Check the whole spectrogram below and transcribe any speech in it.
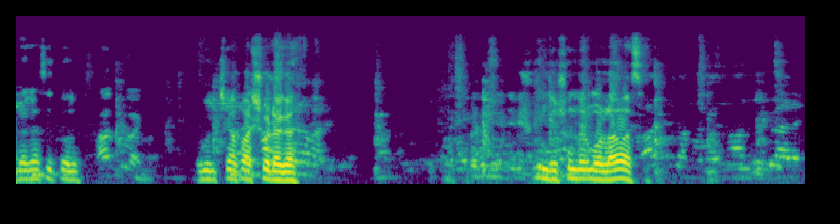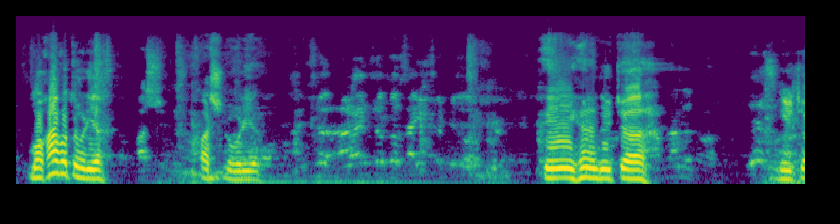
টাকা শীতল। গুলচা পাঁচশো টাকা। সুন্দর সুন্দর মোলাও আছে। মখা কত করিয়া পাঁচশো। করিয়া এইখানে দুইটা দুইটা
